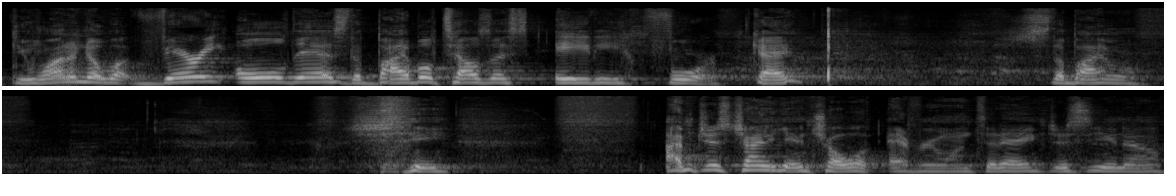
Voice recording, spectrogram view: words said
if you want to know what very old is, the Bible tells us 84, okay? It's the Bible. She I'm just trying to get in trouble with everyone today, just so you know.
